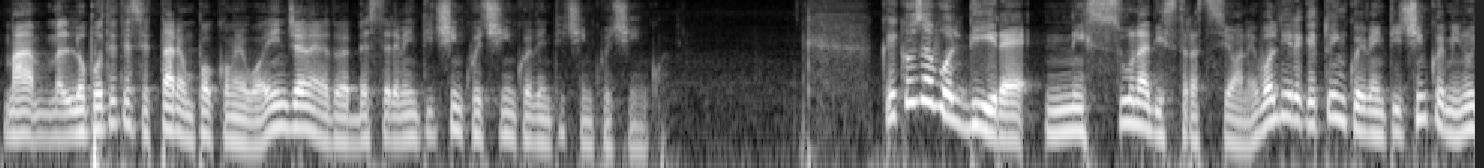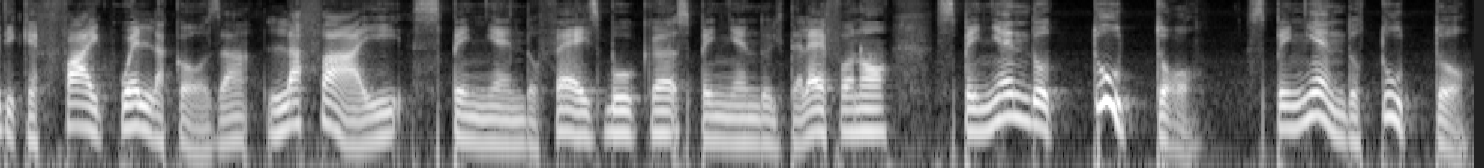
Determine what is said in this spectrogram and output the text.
ma lo potete settare un po' come vuoi. In genere dovrebbe essere 25-5, 25-5. Che cosa vuol dire nessuna distrazione? Vuol dire che tu in quei 25 minuti che fai quella cosa, la fai spegnendo Facebook, spegnendo il telefono, spegnendo tutto, spegnendo tutto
